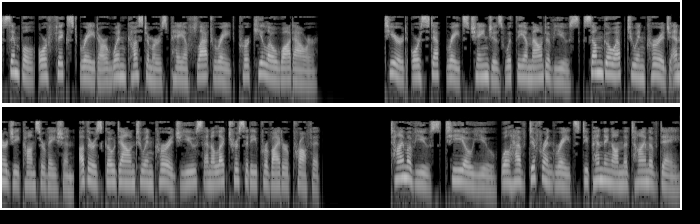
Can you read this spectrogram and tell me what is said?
Simple or fixed rate are when customers pay a flat rate per kilowatt-hour, tiered or step rates changes with the amount of use some go up to encourage energy conservation, others go down to encourage use and electricity provider profit. Time of use will have different rates depending on the time of day.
